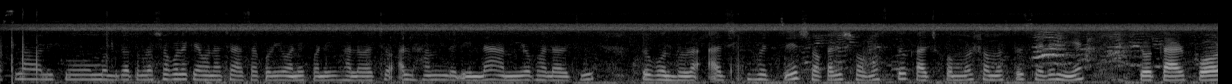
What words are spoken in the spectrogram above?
আসসালামু আলাইকুম বন্ধুরা, তোমরা সকলে কেমন আছো? আশা করি অনেক অনেক ভালো আছো। আলহামদুলিল্লাহ, আমিও ভালো আছি। তো বন্ধুরা, আজকে হচ্ছে সকালে সমস্ত কাজকর্ম সমস্ত ছেড়ে নিয়ে, তো তারপর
